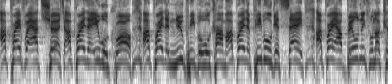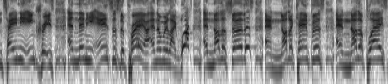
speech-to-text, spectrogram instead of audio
I pray for our church. I pray that it will grow. I pray that new people will come. I pray that people will get saved. I pray our buildings will not contain the increase. And then He answers the prayer. And then we're like, what? Another service? Another campus? Another place?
